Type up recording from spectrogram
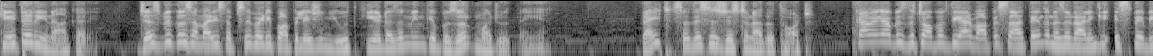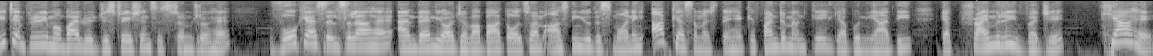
केटर ही ना करें। जस्ट बिकॉज़ हमारी सबसे बड़ी पॉपुलेशन यूथ की है डजेंट मीन के बुज़ुर्ग मौजूद नहीं है। Right so this is just another thought coming up is the top of the वापस आते हैं तो नज़र डालेंगे इस पे भी टेम्प्रेरी मोबाइल रजिस्ट्रेशन सिस्टम जो है, वो क्या सिलसिला है? एंड देन योर जवाब also I am asking you this morning आप क्या समझते हैं कि फंडामेंटल या बुनियादी या प्राइमरी वजह क्या है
